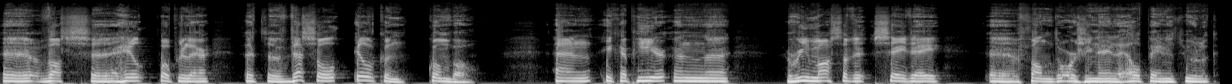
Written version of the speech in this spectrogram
uh, eh, was uh, heel populair het Wessel-Ilken combo. En ik heb hier een remasterde cd van de originele LP natuurlijk...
